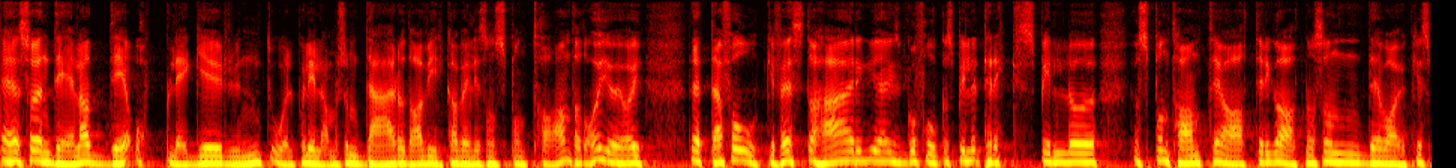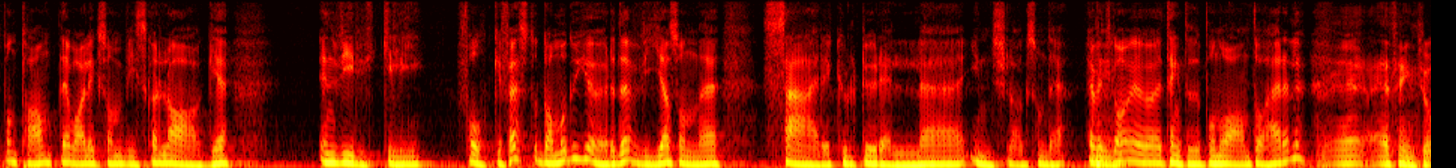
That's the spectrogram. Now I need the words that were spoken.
Eh, så en del av det opplegget rundt OL på Lillehammer som der og da virka veldig sånn spontant, at oi, oi, oi, dette er folkefest, og her går folk og spiller trekkspill og, og spontant teater i gatene og sånn, det var jo ikke spontant. Det var liksom vi skal lage en virkelig folkefest, og da må du gjøre det via sånne sære kulturelle innslag som det. Jeg vet ikke, mm. Tenkte du på noe annet òg her, eller? Jeg tenkte jo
